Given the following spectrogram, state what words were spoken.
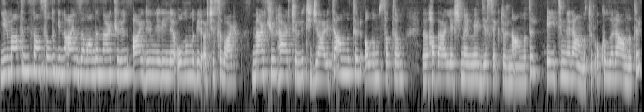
26 Nisan Salı günü aynı zamanda Merkür'ün ay düğümleriyle olumlu bir açısı var. Merkür her türlü ticareti anlatır, alım satım, haberleşme, medya sektörünü anlatır, eğitimleri anlatır, okulları anlatır.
